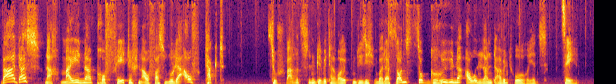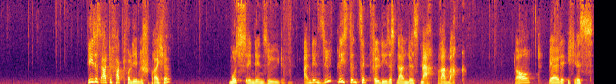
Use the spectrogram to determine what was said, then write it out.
war das nach meiner prophetischen Auffassung nur der Auftakt zu schwarzen Gewitterwolken, die sich über das sonst so grüne Auenland Aventuriens sehen. Dieses Artefakt, von dem ich spreche, muss in den Süden, an den südlichsten Zipfel dieses Landes nach Brabak. Dort werde ich es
